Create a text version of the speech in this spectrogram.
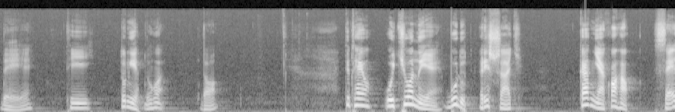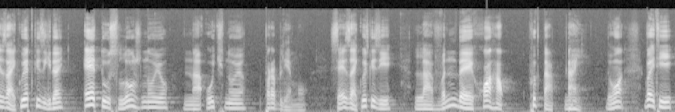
để thi tốt nghiệp đúng không ạ? Đó. Tiếp theo, ученые будут решать các nhà khoa học sẽ giải quyết cái gì đây? Эту сложную научную проблему. Sẽ giải quyết cái gì? Là vấn đề khoa học phức tạp này. Đúng không ạ? Vậy thì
